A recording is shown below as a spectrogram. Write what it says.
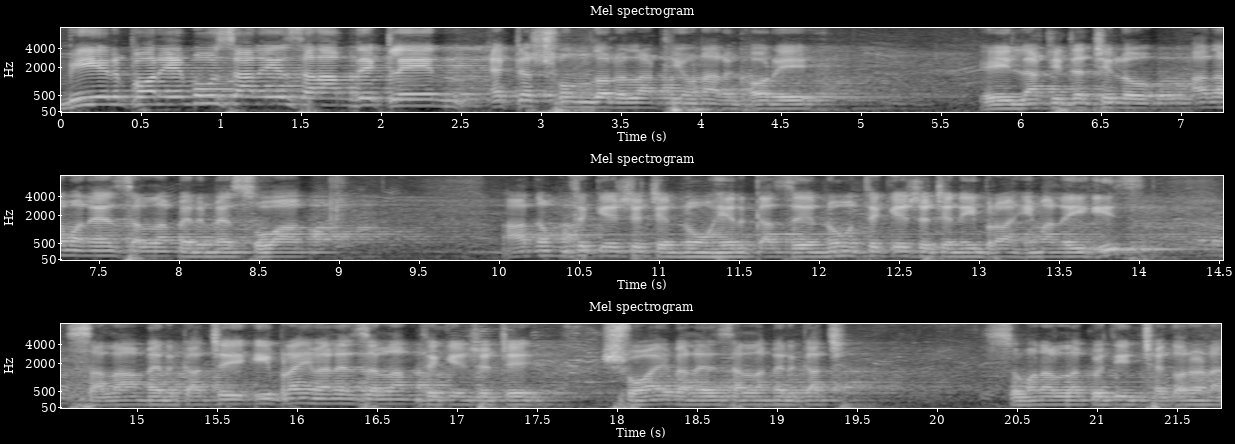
বিয়ের পরে মুসা আলাইসালাম দেখলেন একটা সুন্দর লাঠি ওনার ঘরে। এই লাঠিটা ছিল আদম আলাইসাল্লামের মেসওয়াক। আদম থেকে এসেছে নোহের কাছে নূহ থেকে এসেছেন ইব্রাহিম আলাইহিস সালামের কাছে ইব্রাহিম আলাইসাল্লাম থেকে এসেছে সোয়াইব আলাইসাল্লামের কাছে। সোমান আল্লাহ কইতে ইচ্ছা করে না।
